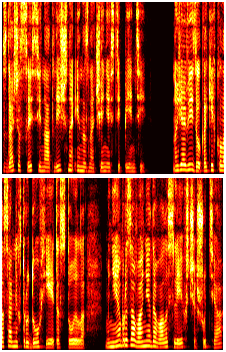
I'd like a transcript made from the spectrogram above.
сдача сессии на отлично и назначение стипендий. Но я видел, каких колоссальных трудов ей это стоило. Мне образование давалось легче, шутя.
